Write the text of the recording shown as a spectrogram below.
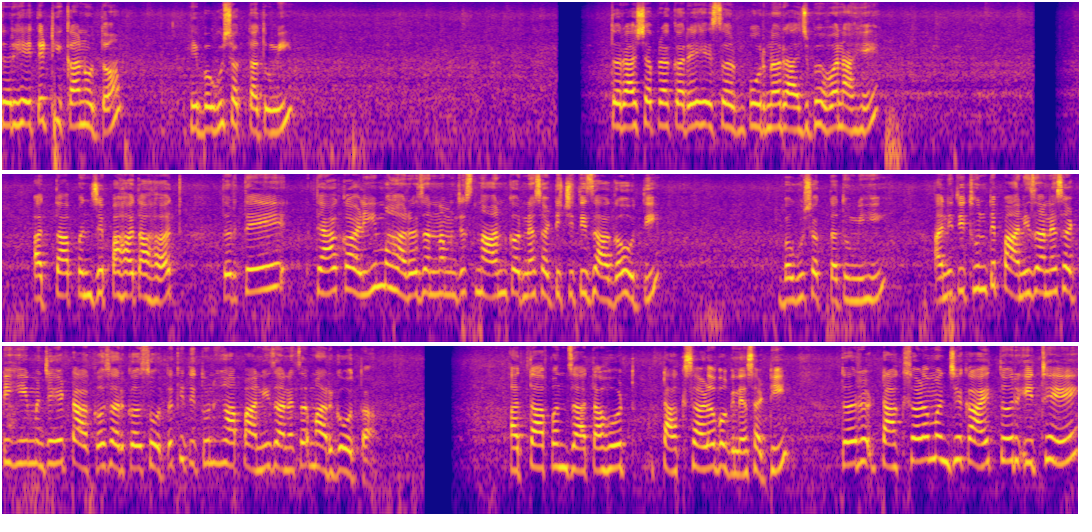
तर हे ते ठिकाण होतं. हे बघू शकता तुम्ही. तर अशा प्रकारे हे संपूर्ण राजभवन आहे. आत्ता आपण जे पाहत आहात तर ते त्या काळी महाराजांना म्हणजे स्नान करण्यासाठीची ती जागा होती. बघू शकता तुम्हीही आणि तिथून ते पाणी जाण्यासाठीही म्हणजे हे टाकंसारखं असं होतं की तिथून हा पाणी जाण्याचा मार्ग होता. आत्ता आपण जात आहोत टाकसाळं बघण्यासाठी. तर टाकसाळं म्हणजे काय? तर इथे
